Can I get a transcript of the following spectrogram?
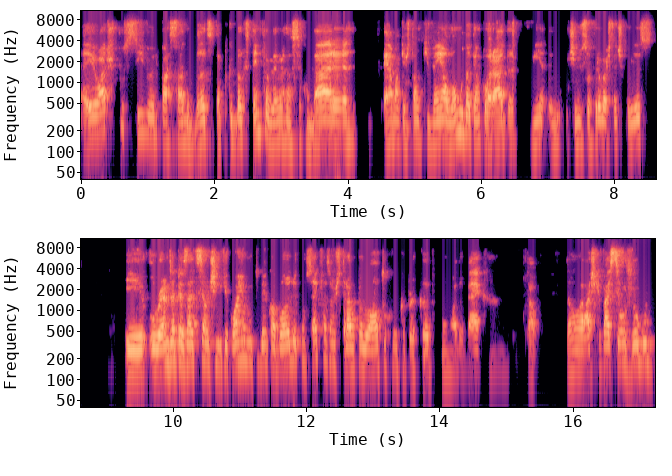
É, eu acho possível ele passar do Bucks, até porque o Bucks tem problemas na secundária, é uma questão que vem ao longo da temporada, o time sofreu bastante com isso. E o Rams, apesar de ser um time que corre muito bem com a bola, ele consegue fazer um estrago pelo alto com o Cooper Cup, com o quarterback e tal. Então, eu acho que vai ser um jogo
